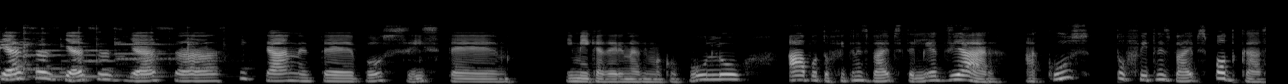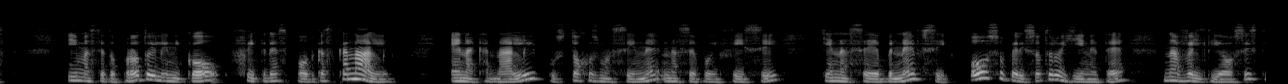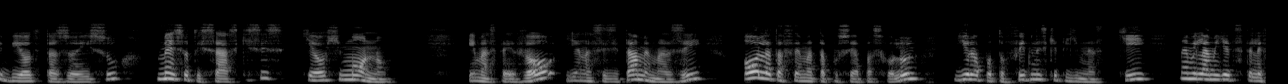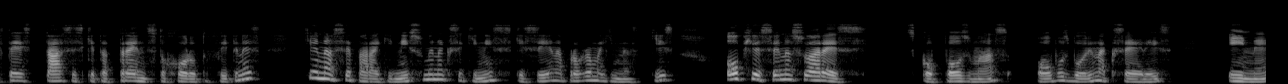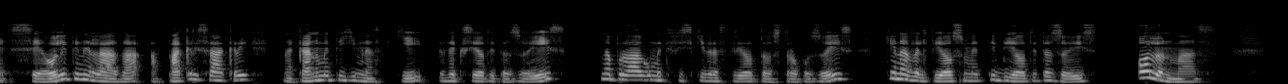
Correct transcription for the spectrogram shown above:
Γεια σας, γεια σας, γεια σας. Τι κάνετε, πώς είστε; Είμαι η Κατερίνα Δημακοπούλου από το fitnessvibes.gr. Ακούς το Fitness Vibes Podcast. Είμαστε το πρώτο ελληνικό fitness podcast κανάλι. Ένα κανάλι που στόχος μας είναι να σε βοηθήσει και να σε εμπνεύσει όσο περισσότερο γίνεται να βελτιώσεις την ποιότητα ζωής σου μέσω της άσκησης και όχι μόνο. Είμαστε εδώ για να συζητάμε μαζί όλα τα θέματα που σε απασχολούν γύρω από το fitness και τη γυμναστική, να μιλάμε για τις τελευταίες τάσεις και τα trends στο χώρο του fitness και να σε παρακινήσουμε να ξεκινήσεις και εσύ ένα πρόγραμμα γυμναστικής όποιο εσένα σου αρέσει. Σκοπός μας, όπως μπορεί να ξέρεις, είναι σε όλη την Ελλάδα, από άκρη σ' άκρη, να κάνουμε τη γυμναστική δεξιότητα ζωής, να προάγουμε τη φυσική δραστηριότητα ως τρόπο ζωής και να βελτιώσουμε την ποιότητα ζωής όλων μας.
